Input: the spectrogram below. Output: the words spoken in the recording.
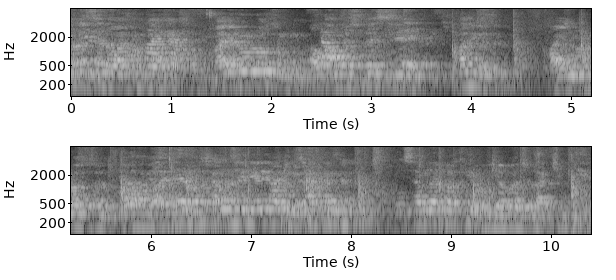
sonra size de bakın. Hayırlı uğurlu olsun. Allah mesut etsin. Hadi gözüm. Hayırlı uğurlu olsun. Allah mesut Aileye etsin. bakmanıza gerek yok. Hadi Zaten gözüm. insanlar bakıyor bu yabancılar kim diye.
